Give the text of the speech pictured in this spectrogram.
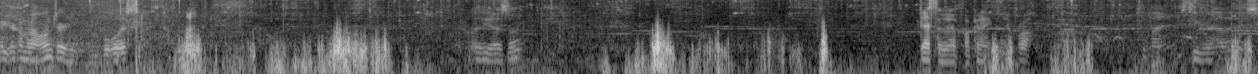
Oh, you're coming on journey, boys. Oh, son. That's not that fucking idea, bro. See hell it is.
